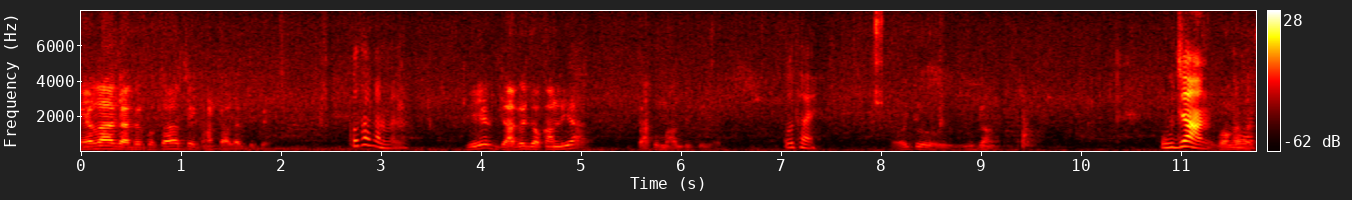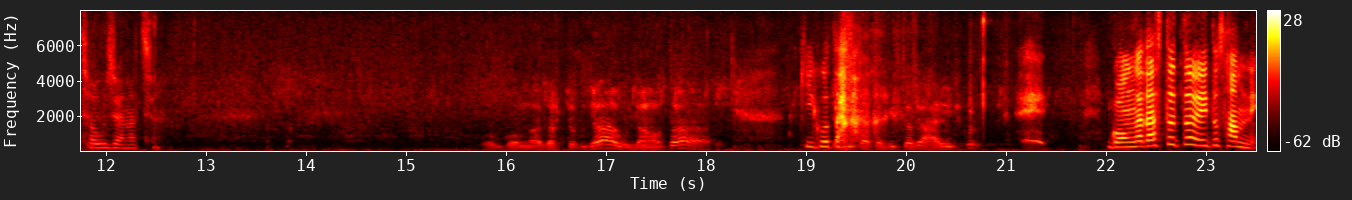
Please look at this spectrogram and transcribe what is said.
মেলা যাবে কোথাও সে কোথাকার মেলা? যে যাবে দোকান লিয়া তাকে মাল দিতে যাবে। কোথায়? ওই তো উজান। উজান। আচ্ছা উজান আচ্ছা। ও গঙ্গা পূজা উজান হতা কি তা? ভিতরে হাই স্কুল। গঙ্গা দাস তো তো এই তো সামনে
